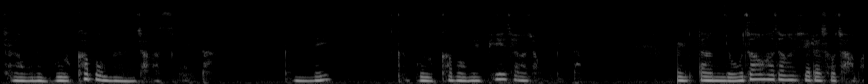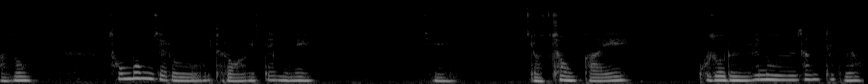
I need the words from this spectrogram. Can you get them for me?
제가 오늘 몰카범을 잡았습니다. 근데 그 몰카범의 피해자가 접니다. 일단 여자 화장실에서 잡아서 성범죄로 들어가기 때문에 이제 여청가에 고소를 해놓은 상태고요.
